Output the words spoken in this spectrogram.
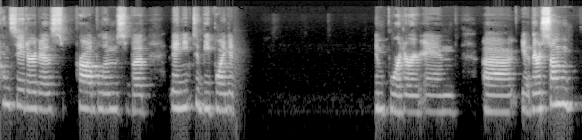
considered as problems, but they need to be pointed importer and uh, yeah there's some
